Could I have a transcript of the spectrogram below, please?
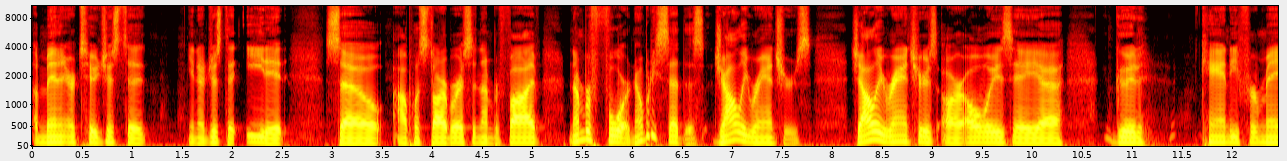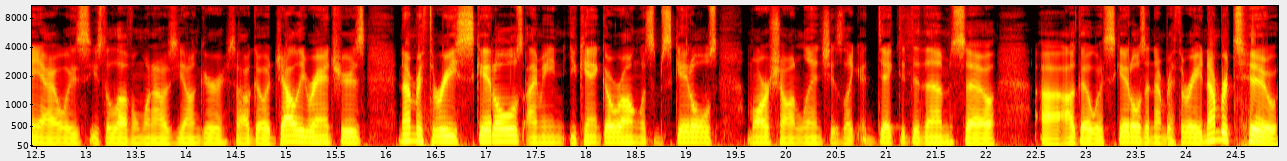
a minute or two just to, you know, just to eat it. So I'll put Starburst at number five. Number four, nobody said this. Jolly Ranchers. Jolly Ranchers are always a uh, good candy for me. I always used to love them when I was younger. So I'll go with Jolly Ranchers. Number three, Skittles. I mean, you can't go wrong with some Skittles. Marshawn Lynch is like addicted to them. So uh, I'll go with Skittles at number three. Number two,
